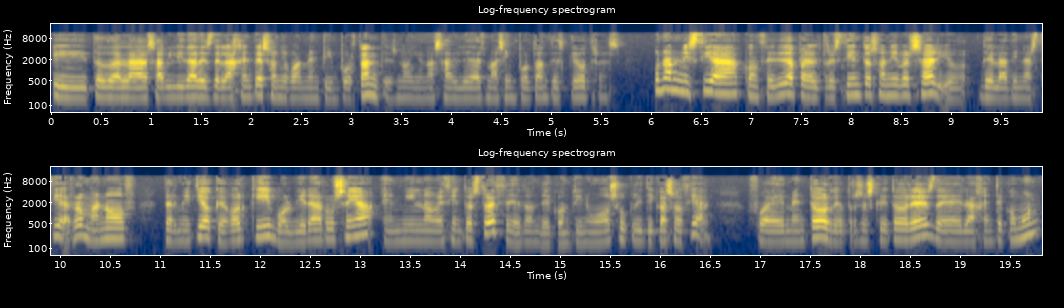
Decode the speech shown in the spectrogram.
Y todas las habilidades de la gente son igualmente importantes, ¿no? Hay unas habilidades más importantes que otras. Una amnistía concedida para el 300 aniversario de la dinastía Romanov permitió que Gorky volviera a Rusia en 1913, donde continuó su crítica social. Fue mentor de otros escritores de la gente común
